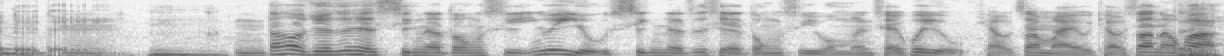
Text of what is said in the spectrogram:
对对对，嗯嗯，但是我觉得这些新的东西，因为有新的这些东西，我们才会有挑战嘛。有挑战的话，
